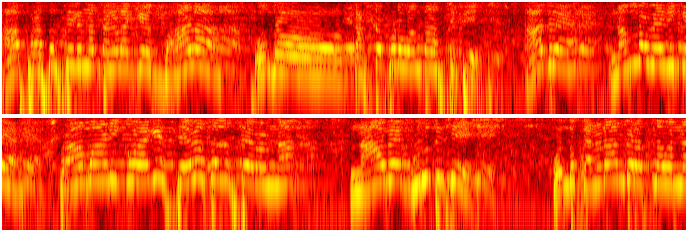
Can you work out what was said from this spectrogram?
ಆ ಪ್ರಶಸ್ತಿಗಳನ್ನ ತಗೊಳಕ್ಕೆ ಬಹಳ ಒಂದು ಕಷ್ಟಪಡುವಂತಹ ಸ್ಥಿತಿ. ಆದ್ರೆ ನಮ್ಮ ವೇದಿಕೆ ಪ್ರಾಮಾಣಿಕವಾಗಿ ಸೇವೆ ಸಲ್ಲಿಸ್ತಾ ನಾವೇ ಗುರುತಿಸಿ ಒಂದು ಕನ್ನಡಾಂಬೆ ರತ್ನವನ್ನ,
